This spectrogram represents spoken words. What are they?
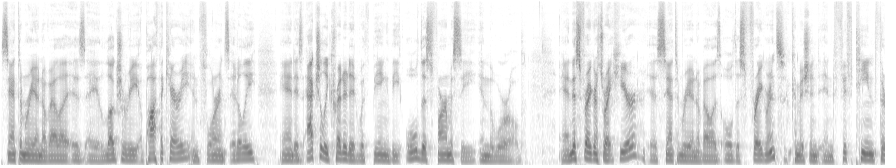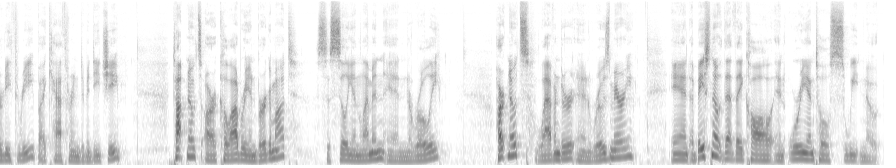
Santa Maria Novella is a luxury apothecary in Florence, Italy, and is actually credited with being the oldest pharmacy in the world. And this fragrance right here is Santa Maria Novella's oldest fragrance, commissioned in 1533 by Catherine de' Medici. Top notes are Calabrian bergamot, Sicilian lemon, and neroli. Heart notes, lavender and rosemary. And a base note that they call an oriental sweet note.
